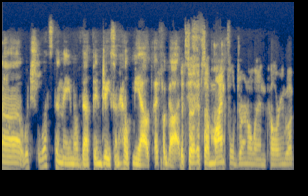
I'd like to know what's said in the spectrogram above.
uh which what's the name of that thing jason? Help me out. I forgot. It's a it's a mindful journal and coloring book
